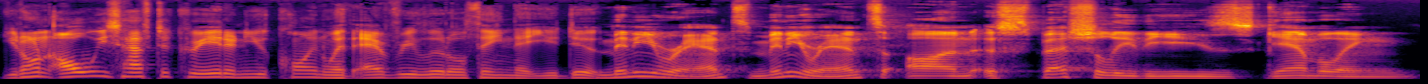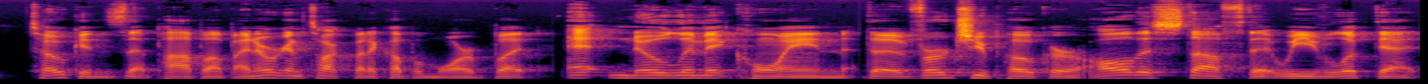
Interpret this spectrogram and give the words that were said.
You don't always have to create a new coin with every little thing that you do. mini rant, mini rant on especially these gambling tokens that pop up. I know we're going to talk about a couple more, but at No Limit Coin, the Virtue Poker, all this stuff that we've looked at,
